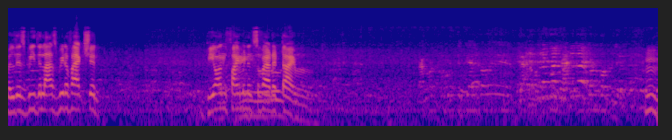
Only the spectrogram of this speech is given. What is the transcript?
Will this be the last bit of action? Beyond five minutes of added time. Hmm.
